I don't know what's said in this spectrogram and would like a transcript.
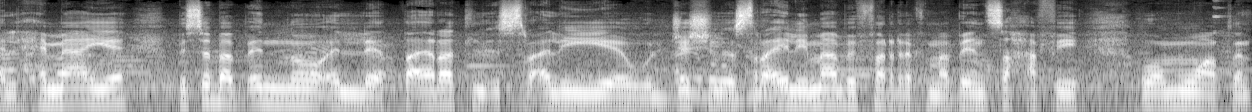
الحماية بسبب إنه الطائرات الإسرائيلية والجيش الإسرائيلي ما بيفرق ما بين صحفي ومواطن.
